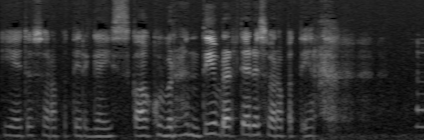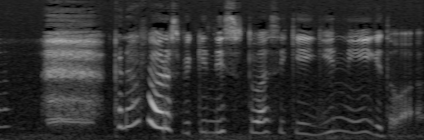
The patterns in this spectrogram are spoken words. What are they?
ya itu suara petir guys. Kalau aku berhenti berarti ada suara petir. Kenapa harus bikin di situasi kayak gini gitu? Ya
